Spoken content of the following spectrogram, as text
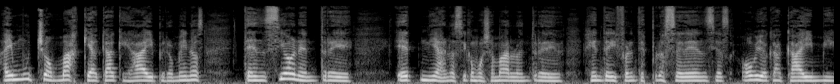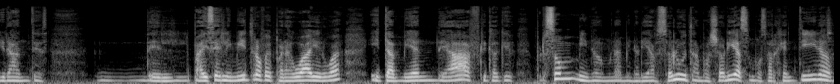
hay mucho más que acá que hay, pero menos tensión entre etnias, no sé cómo llamarlo, entre gente de diferentes procedencias, obvio que acá hay inmigrantes del países limítrofes, Paraguay, Uruguay, y también de África, que pero son una minoría absoluta, la mayoría somos argentinos,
